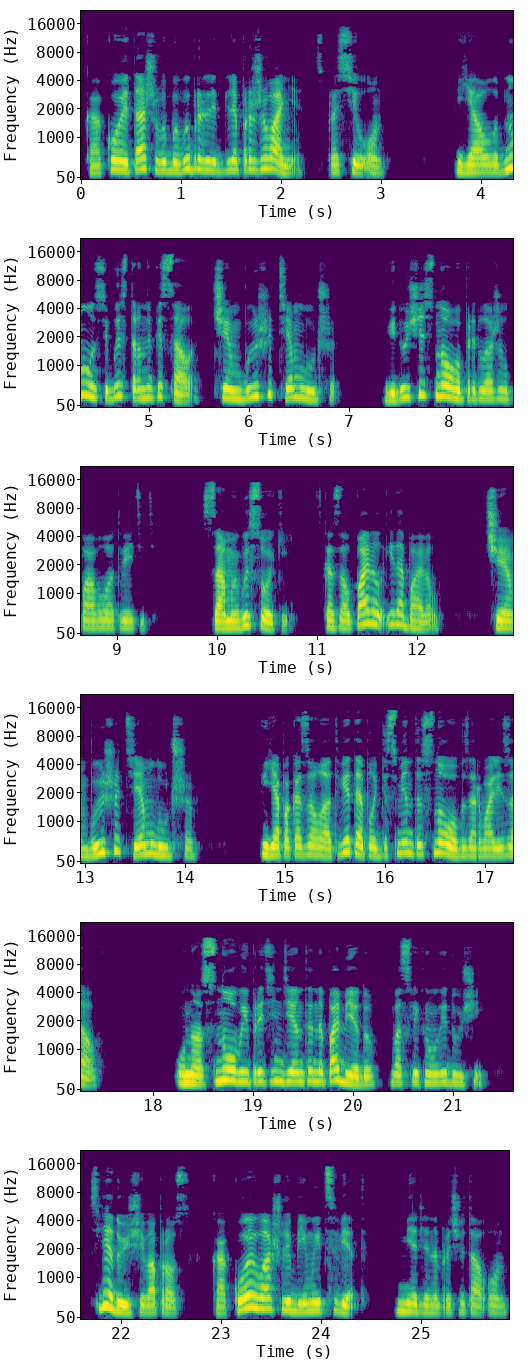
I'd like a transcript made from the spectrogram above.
Какой этаж вы бы выбрали для проживания?» — спросил он. Я улыбнулась и быстро написала «Чем выше, тем лучше». Ведущий снова предложил Павлу ответить. «Самый высокий», — сказал Павел и добавил. «Чем выше, тем лучше». Я показала ответ, и аплодисменты снова взорвали зал. «У нас новые претенденты на победу!» — воскликнул ведущий. «Следующий вопрос. Какой ваш любимый цвет?» — медленно прочитал он.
